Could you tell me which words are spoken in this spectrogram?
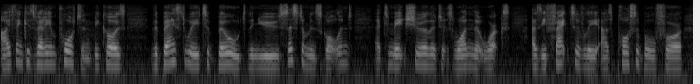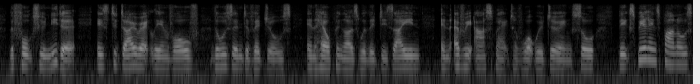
I think is very important because the best way to build the new system in Scotland uh, to make sure that it's one that works as effectively as possible for the folks who need it is to directly involve those individuals in helping us with the design in every aspect of what we're doing. So the experience panels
